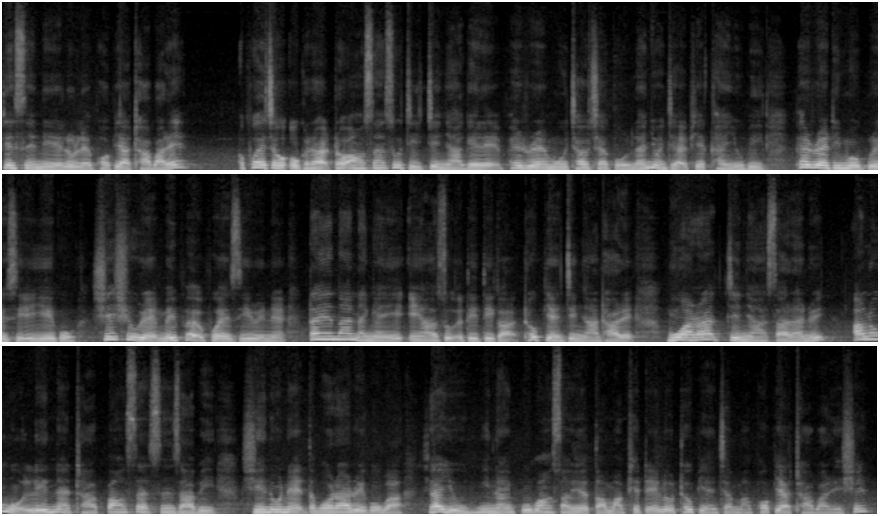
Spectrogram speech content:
ပြင်ဆင်နေတယ်လို့လည်းဖော်ပြထားပါတယ်။ အဖွဲ့ချုပ်ဥက္ကဋ္ဌဒေါအောင်ဆန်းစုကြည်ကြေညာခဲ့တဲ့ Federal မူ6ချက်ကိုလမ်းညွှန်ချက်အဖြစ်ခံယူပြီး Federal Democracy အရေးကိုရှေ့ရှုတဲ့မိဖက်အဖွဲ့အစည်းတွေနဲ့တိုင်းရင်းသားနိုင်ငံရေးအင်အားစုအသီးသီးကထုတ်ပြန်ကြေညာထားတဲ့မူဝါဒကြေညာစာတမ်းတွေအားလုံးကိုအလေးနက်ထားပေါင်းဆက်စဉ်းစားပြီးရင်းတို့နဲ့သဘောထားတွေကိုပါရယူညှိနှိုင်းပူးပေါင်းဆောင်ရွက်သွားမှာဖြစ်တယ်လို့ထုတ်ပြန်ချက်မှာဖော်ပြထားပါတယ်ရှင်။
